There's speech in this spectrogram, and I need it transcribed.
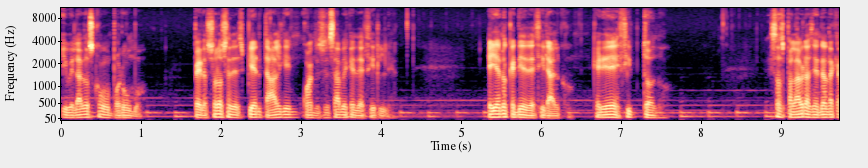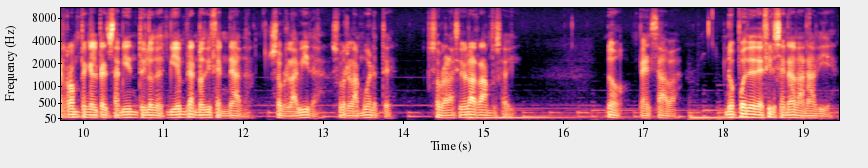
y velados como por humo, pero solo se despierta alguien cuando se sabe qué decirle. Ella no quería decir algo, quería decir todo. Esas palabras de nada que rompen el pensamiento y lo desmiembran no dicen nada, sobre la vida, sobre la muerte, sobre la señora Ramsay. No, pensaba, no puede decirse nada a nadie.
